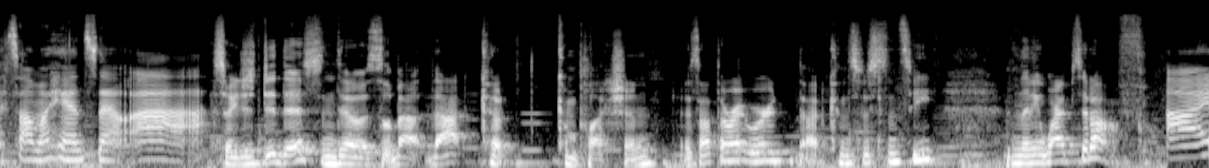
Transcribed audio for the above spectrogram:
It's on my hands now. Ah. So he just did this until it's about that co- complexion. Is that the right word? That consistency? And then he wipes it off. I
